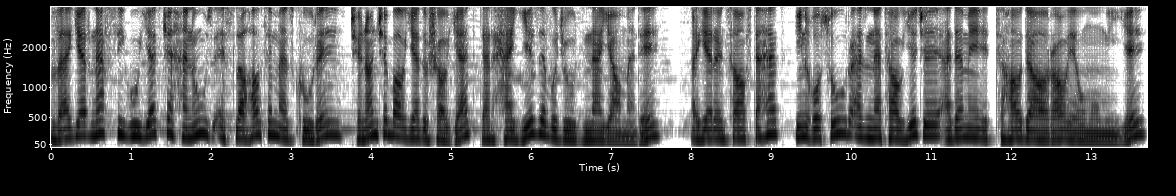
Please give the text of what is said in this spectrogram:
و اگر نفسی گوید که هنوز اصلاحات مذکوره چنانچه باید و شاید در حیز وجود نیامده اگر انصاف دهد این قصور از نتایج عدم اتحاد آراء عمومیه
